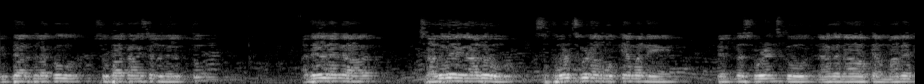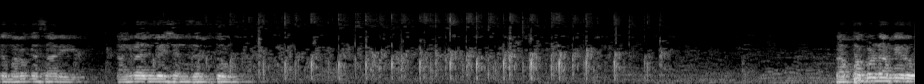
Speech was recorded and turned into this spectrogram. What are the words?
విద్యార్థులకు శుభాకాంక్షలు తెలుపుతూ అదేవిధంగా చదువే కాదు స్పోర్ట్స్ కూడా ముఖ్యమని తెలిపిన స్టూడెంట్స్కు నాకు నా ఒక మరొక మరొకసారి కంగ్రాచులేషన్ జరుపుతూ తప్పకుండా మీరు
